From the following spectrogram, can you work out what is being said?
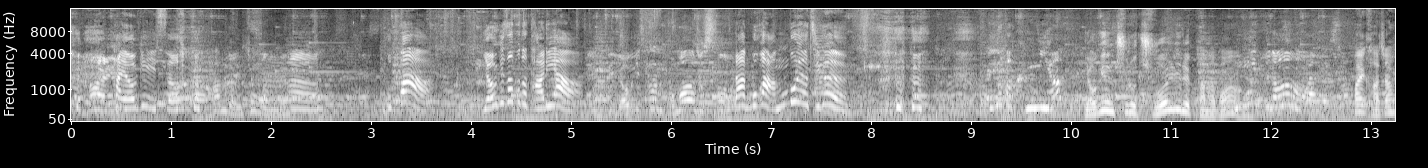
다 여기에 있어. 사람도 엄청 많네. 어. 오빠 여기서부터 다리야. 근데 여기 사람 더 많아졌어. 나 뭐가 안 보여 지금. 이거가 금이야? 여기는 주로 주얼리를 파나 봐. 너무 예쁘다. 빨리 가자.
